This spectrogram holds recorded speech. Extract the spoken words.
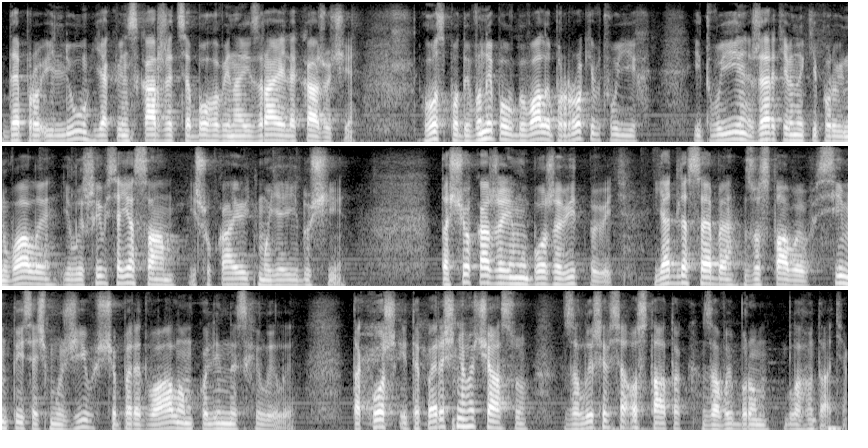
де про Іллю, як він скаржиться Богові на Ізраїля, кажучи: Господи, вони повбивали пророків Твоїх, і Твої жертівники поруйнували, і лишився я сам, і шукають моєї душі. Та що каже йому Божа відповідь? Я для себе зоставив сім тисяч мужів, що перед Ваалом колін не схилили. Також і теперішнього часу залишився остаток за вибором благодаті.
